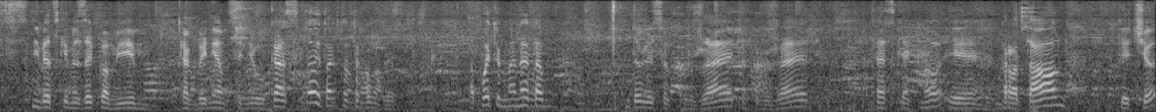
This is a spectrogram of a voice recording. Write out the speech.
с немецким языком, и им как бы немцы не указ, ну и так-то такого. А потім мене там дивлюся, окружають, окружають так сказать, ну і братан, ти що?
